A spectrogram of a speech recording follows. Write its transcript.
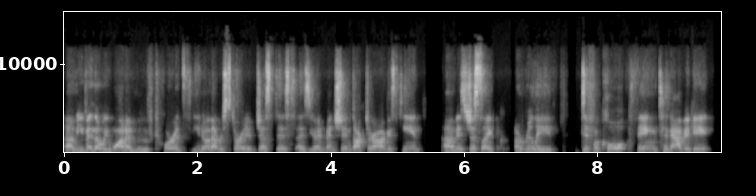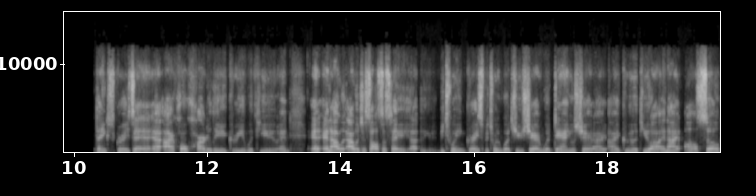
Um, even though we want to move towards, you know, that restorative justice, as you had mentioned, Dr. Augustine, um, it's just like a really difficult thing to navigate. Thanks, Grace. I, I, wholeheartedly agree with you, and and I, w- I would just also say uh, between Grace, between what you shared and what Daniel shared, I, I agree with you all, and I also,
